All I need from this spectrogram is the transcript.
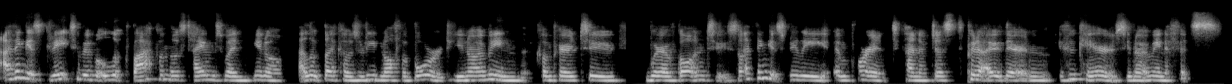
i think it's great to be able to look back on those times when you know i looked like i was reading off a board. You know what i mean? Compared to where I've gotten to. So I think it's really important to kind of just put it out there and who cares, you know what I mean, if it's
